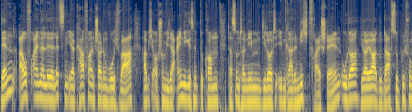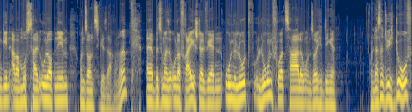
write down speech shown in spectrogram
denn auf einer der letzten IHK-Veranstaltung, wo ich war, habe ich auch schon wieder einiges mitbekommen, dass Unternehmen die Leute eben gerade nicht freistellen oder, ja, ja, du darfst zur Prüfung gehen, aber musst halt Urlaub nehmen und sonstige Sachen, ne? Äh, beziehungsweise oder freigestellt werden ohne Lohnvorzahlung und solche Dinge. Und das ist natürlich doof,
